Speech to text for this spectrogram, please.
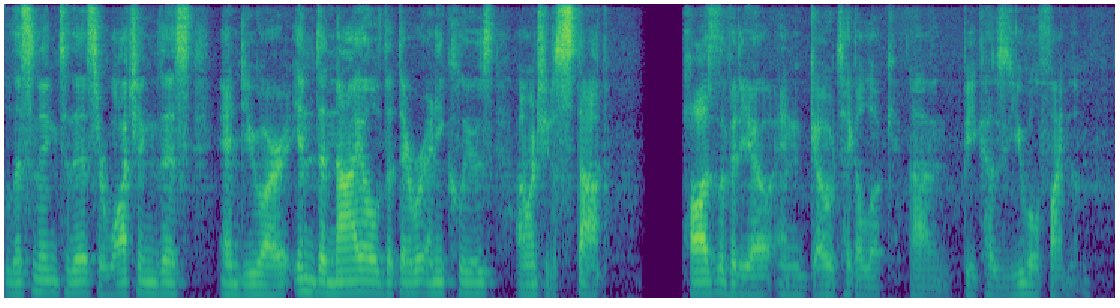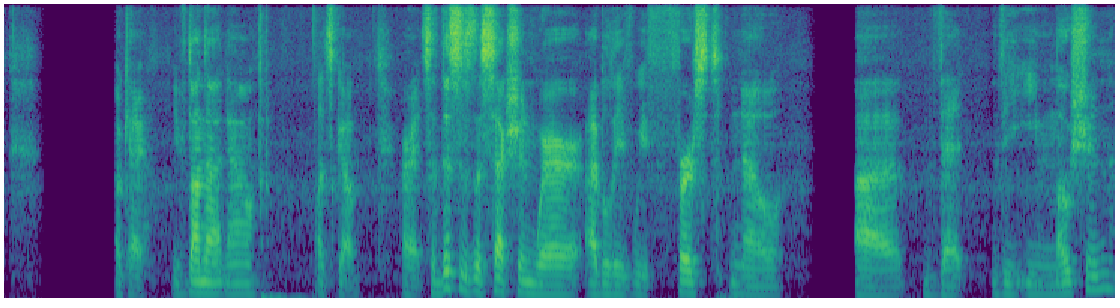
listening to this or watching this and you are in denial that there were any clues, I want you to stop pause the video and go take a look um, because you will find them. Okay, you've done that now. Let's go. All right, so this is the section where I believe we first know uh, that the emotion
